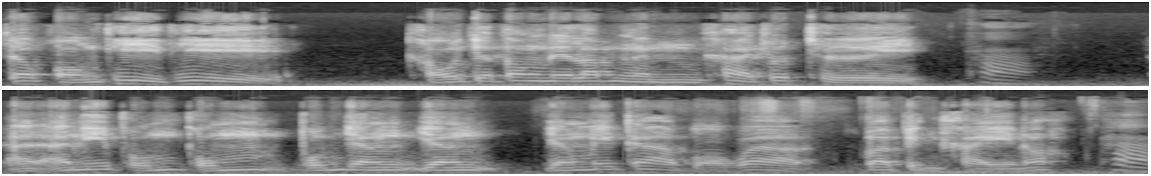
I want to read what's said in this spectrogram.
เจ้าของที่ที่เขาจะต้องได้รับเงินค่าชดเชยค่ะอะอันนี้ผมผมผมยังยังยังไม่กล้าบอกว่าว่าเป็นใครเนาะค่ะ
